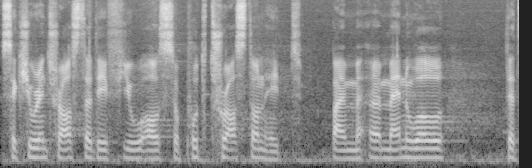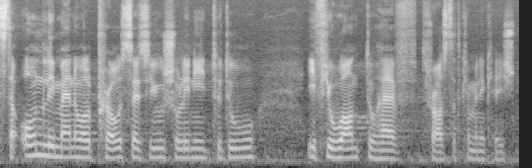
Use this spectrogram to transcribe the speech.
secure and trusted if you also put trust on it by ma uh, manual. That's the only manual process you usually need to do if you want to have trusted communication.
